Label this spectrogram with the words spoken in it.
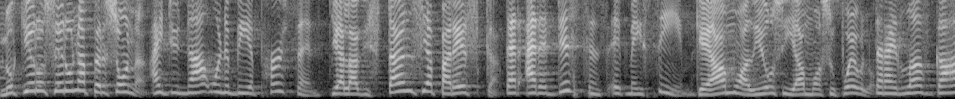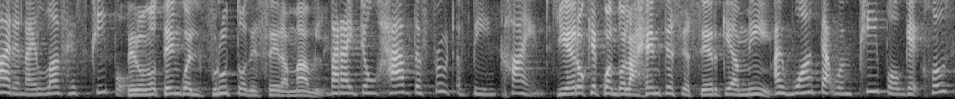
No quiero ser una persona I do not want to be a person que a la distancia parezca that at a distance it may seem que amo a Dios y amo a su pueblo, that I love God and I love His people, pero no tengo el fruto de ser amable. but I don't have the fruit of being kind. Quiero que cuando la gente se acerque a mí, I want that when people get close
